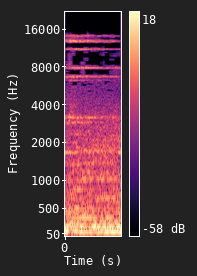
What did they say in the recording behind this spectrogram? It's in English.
Bye.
